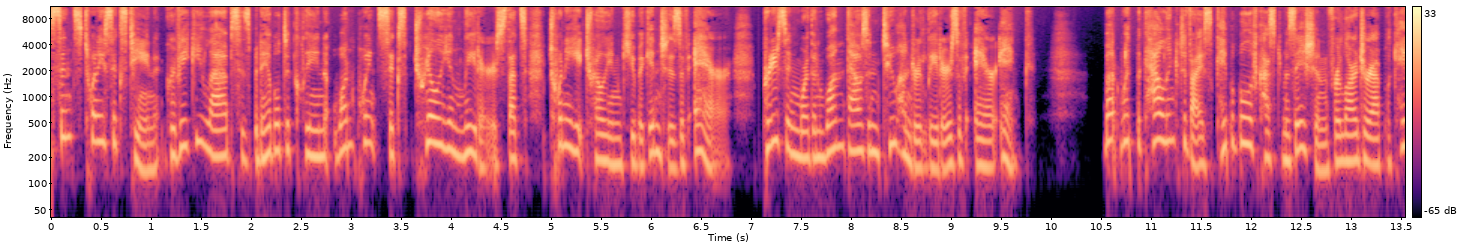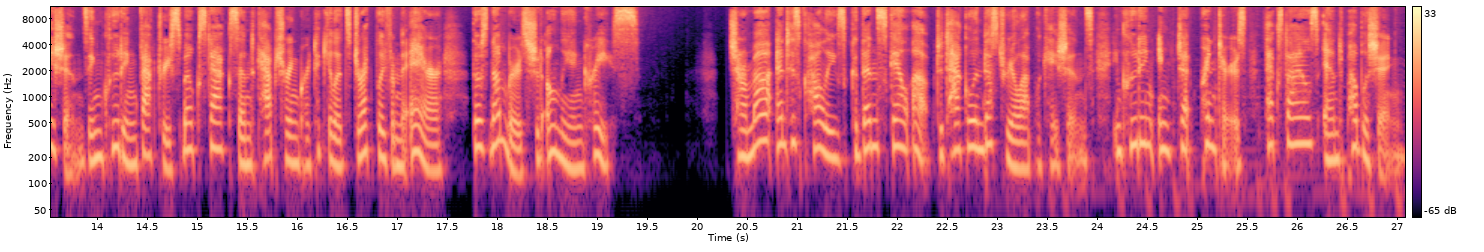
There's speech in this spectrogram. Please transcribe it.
Since 2016, Graviky Labs has been able to clean 1.6 trillion liters, that's 28 trillion cubic inches of air, producing more than 1,200 liters of air ink. But with the Kaalink device capable of customization for larger applications, including factory smokestacks and capturing particulates directly from the air, those numbers should only increase. Sharma and his colleagues could then scale up to tackle industrial applications, including inkjet printers, textiles, and publishing.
